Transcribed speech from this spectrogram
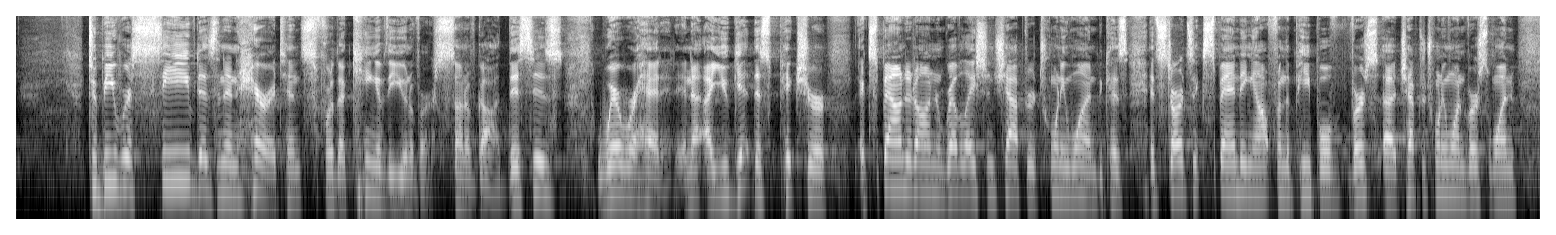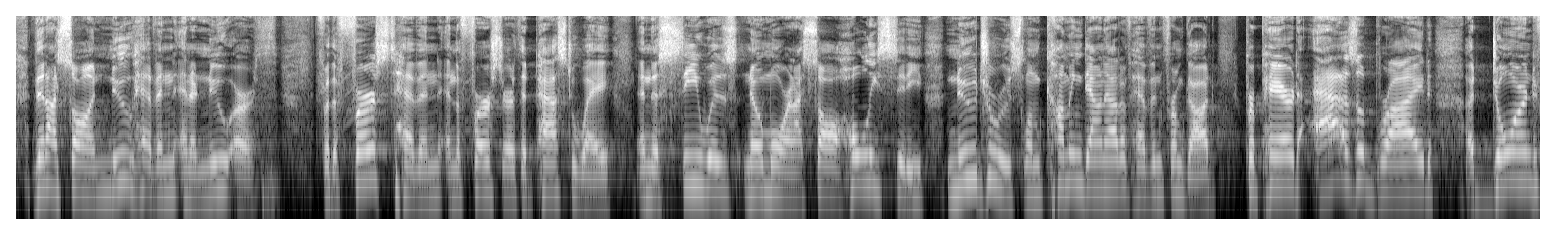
to be received as an inheritance for the King of the universe, Son of God. This is where we're headed. And uh, you get this picture expounded on in Revelation chapter 21 because it starts expanding out from the people. Verse, uh, chapter 21, verse 1 Then I saw a new heaven and a new earth for the first heaven and the first earth had passed away, and the sea was no more. And I saw a holy city, New Jerusalem, coming down out of heaven from God, prepared as a bride, adorned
